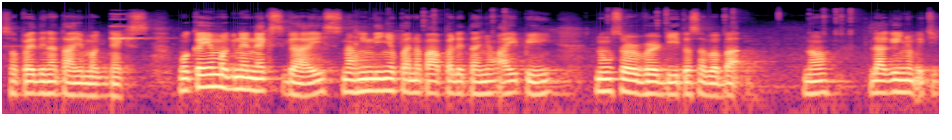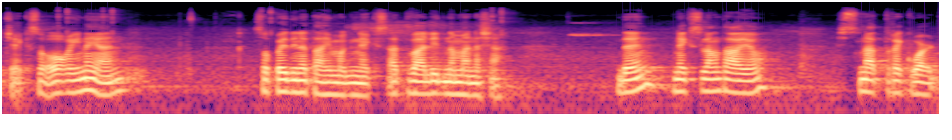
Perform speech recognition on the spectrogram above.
So pwede na tayo mag-next. Huwag kayong magne-next guys nang hindi nyo pa napapalitan yung IP ng server dito sa baba. No? Lagi nyo i-check. So okay na yan. So pwede na tayo mag-next at valid naman na siya. Then, next lang tayo. It's not required.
